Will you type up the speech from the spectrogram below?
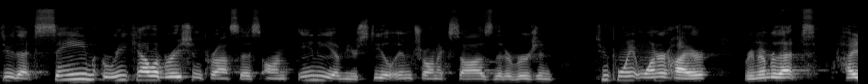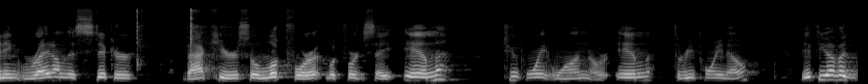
do that same recalibration process on any of your Stihl M-Tronic saws that are version 2.1 or higher. Remember that's hiding right on this sticker back here, so look for it. Look for it to say M 2.1 or M 3.0. If you have an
